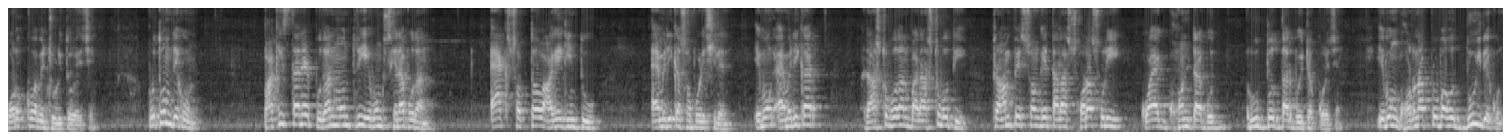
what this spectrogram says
পরোক্ষভাবে জড়িত রয়েছে। প্রথম দেখুন, পাকিস্তানের প্রধানমন্ত্রী এবং সেনাপ্রধান এক সপ্তাহ আগে কিন্তু আমেরিকা সফরে ছিলেন এবং আমেরিকার রাষ্ট্রপ্রধান বা রাষ্ট্রপতি ট্রাম্পের সঙ্গে তারা সরাসরি কয়েক ঘণ্টা রুদ্ধদ্বার বৈঠক করেছেন। এবং ঘটনাপ্রবাহ দুই দেখুন।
